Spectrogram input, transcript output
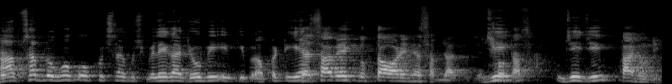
आप सब लोगों को कुछ ना कुछ मिलेगा जो भी इनकी प्रॉपर्टी है। जैसा एक नुकता और इन्हें समझा दीजिए जी छोटा सा। जी जी। कानूनी।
